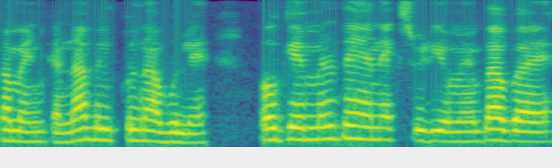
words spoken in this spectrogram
कमेंट करना बिल्कुल ना भूलें। ओके मिलते हैं नेक्स्ट वीडियो में। Bye bye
